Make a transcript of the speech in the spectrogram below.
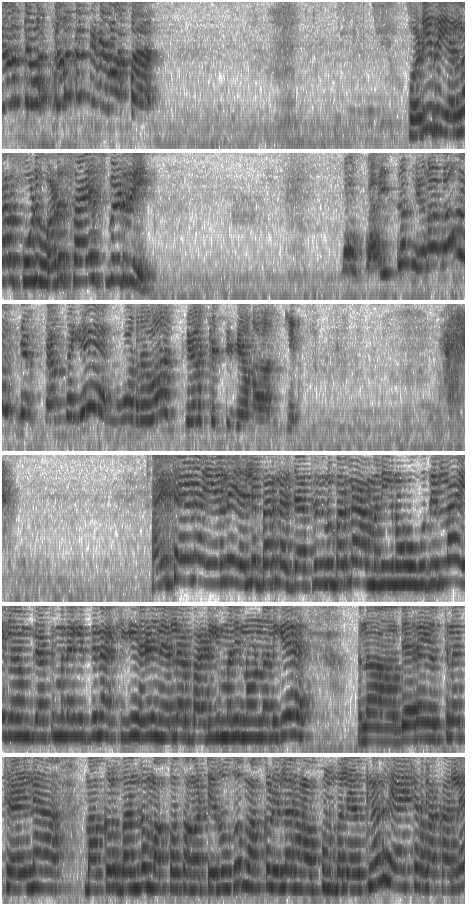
ಹೇಳ್ತೇವ ಹೇಳಕತ್ತೀವಿ ಮತ್ತ. ಹೊಡೀರಿ ಎಲ್ಲಾರು ಕೂಡಿ ಹೊಡೆದು ಸಾಯಿಸ್ಬಿಡ್ರಿ. ಬಿಡ್ರಿ ಹೇಳಲ್ಲ ಚಂದಾಗೆ ನೋಡ್ರವ ಕೇಳಕತ್ತಿದ್ದೇವ್ ನಾವು ಅದಕ್ಕೆ. ಆಯ್ತು ಅಣ್ಣ ಏನು ಎಲ್ಲಿ ಬರಲ್ಲ ಜಾತ್ರೆಗೂ ಬರಲ್ಲ ಆ ಮನೆಗೂ ಹೋಗುದಿಲ್ಲ? ಇಲ್ಲ ನಮ್ಮ ಜಾತಿ ಮನೆಗೆ ಇದ್ದೀನಿ. ಆಕಿಗೆ ಹೇಳಿನ ಎಲ್ಲರೂ ಬಾಡಿಗೆ ಮನೆ ನೋಡಿ ನನಗೆ. ನಾ ಬೇರೆ ಇರ್ತೀನಿ ಅಂತ ಹೇಳಿನ. ಮಕ್ಕಳು ಬಂದ್ರೆ ಮಕ್ಕಳು ಸಂಗಟ ಇರೋದು. ಮಕ್ಕಳು ಇಲ್ಲ ನಮ್ಮ ಅಪ್ಪನ ಬಳಿ ಇರ್ತೀನಿ ಅಂದ್ರೆ ಯಾಕೆ ಇರಲ್ಲ ಕಾಲೇ?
